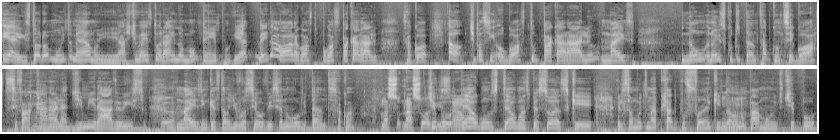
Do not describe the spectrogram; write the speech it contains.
E aí estourou muito mesmo. E acho que vai estourar ainda um bom tempo. E é bem da hora, eu gosto, eu gosto pra caralho, sacou? Não, tipo assim, eu gosto pra caralho, mas. Não, eu não escuto tanto. Sabe quando você gosta, você fala, caralho, admirável isso. Uhum. Mas em questão de você ouvir, você não ouve tanto, sacou? Na, su- na sua Tipo, visão. tem, alguns, tem algumas pessoas que eles são muito mais puxados pro funk, então Uhum. não pá muito. Tipo,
